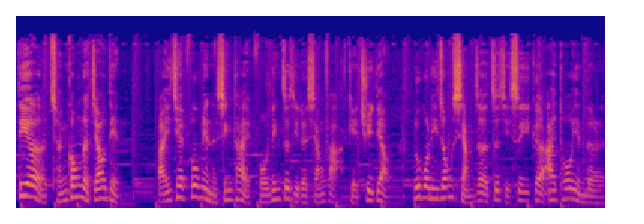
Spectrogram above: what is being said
第二，成功的焦点，把一切负面的心态、否定自己的想法给去掉。如果你总想着自己是一个爱拖延的人，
